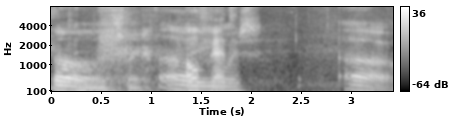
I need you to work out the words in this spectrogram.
Oh, wat slecht. Oh, Alfred. jongens. Oh.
